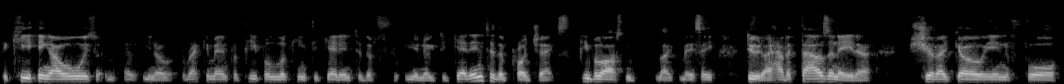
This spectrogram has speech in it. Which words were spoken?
the key thing I always, uh, you know, recommend for people looking to get into the, you know, to get into the projects. People ask me, like, they say, dude, I have a thousand ADA. Should I go in for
